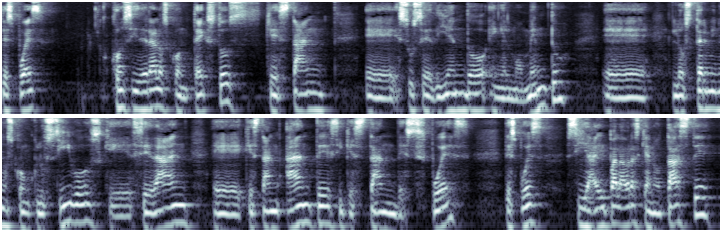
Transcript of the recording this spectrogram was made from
Después, considera los contextos que están eh, sucediendo en el momento, eh, los términos conclusivos que se dan, eh, que están antes y que están después. Después, si hay palabras que anotaste,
